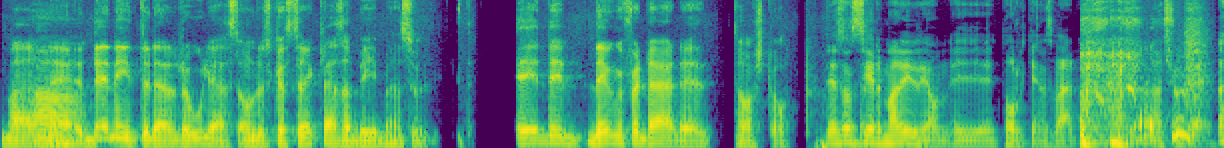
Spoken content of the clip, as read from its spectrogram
Men Ah. eh, den är inte den roligaste. Om du ska sträckläsa Bibeln så... eh, Det, det är ungefär där det tar stopp. Det är som Silmarillion i Tolkiens värld. Jag tror det.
